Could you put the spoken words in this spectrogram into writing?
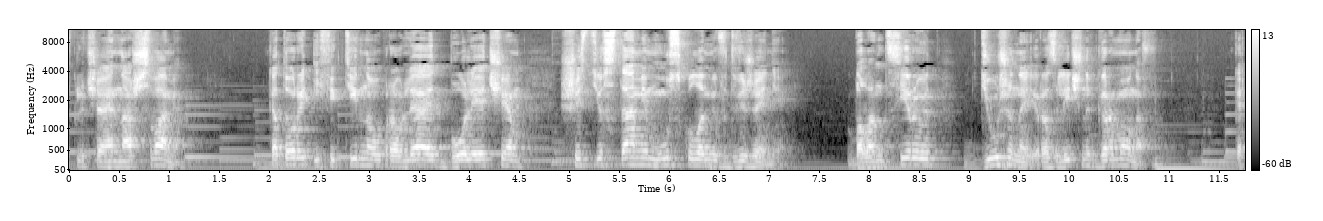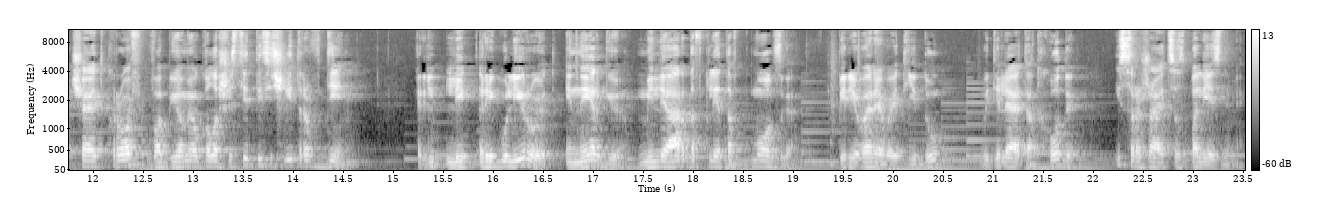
включая наш с вами, который эффективно управляет более чем 600 мускулами в движении, балансирует дюжиной различных гормонов, качает кровь в объеме около 6000 литров в день, регулирует энергию миллиардов клеток мозга, переваривает еду, выделяет отходы и сражается с болезнями.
